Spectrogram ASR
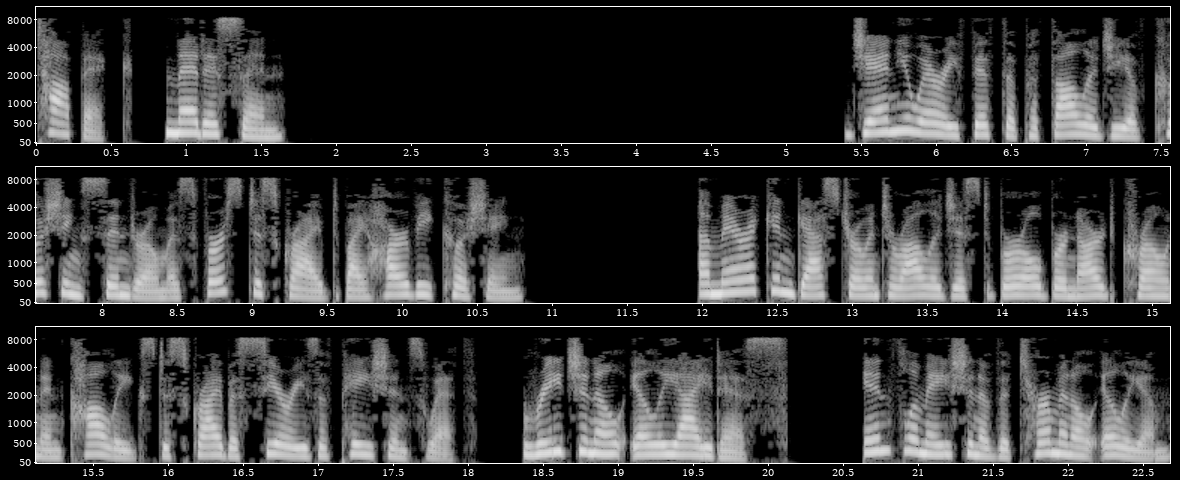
Topic. Medicine January 5 – The pathology of Cushing syndrome is first described by Harvey Cushing. American gastroenterologist Burrill Bernard Crohn and colleagues describe a series of patients with regional ileitis, inflammation of the terminal ileum,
